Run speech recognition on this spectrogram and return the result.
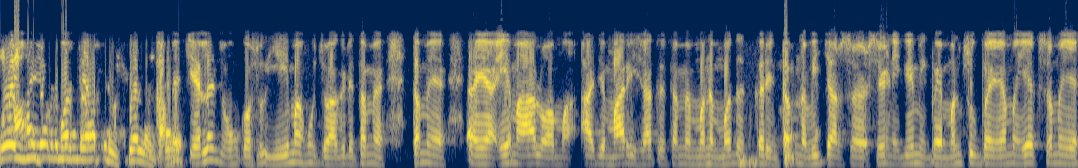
હોય એ આપણી ચેલેન્જ ચેલેન્જ હું કહું છું એમાં હું જો આગળ તમે તમે એમાં હાલો આમાં આજે મારી સાથે તમે મને મદદ કરીને તમને વિચાર શ્રેણી ગેમિંગ ભાઈ મનસુખભાઈ એમાં એક સમયે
